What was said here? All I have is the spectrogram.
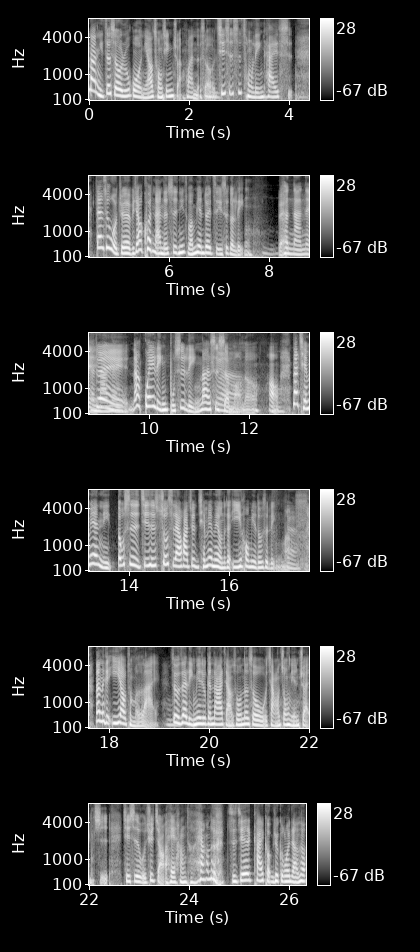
那你这时候如果你要重新转换的时候，嗯、其实是从零开始，但是我觉得比较困难的是你怎么面对自己是个零，对，很难呢、欸，对，那归零不是零，那是什么呢？好，哦嗯、那前面你都是，其实说实在话，就前面没有那个一，后面都是零嘛。那那个一要怎么来？嗯、所以我在里面就跟大家讲说，那时候我讲了中年转职，其实我去找黑亨特，黑亨特直接开口就跟我讲说，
